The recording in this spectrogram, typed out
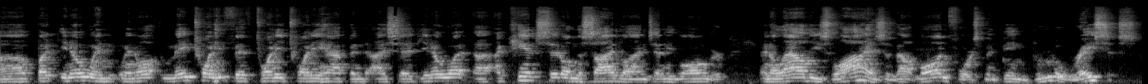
Uh, but you know, when when all, May 25th, 2020 happened, I said, you know what? Uh, I can't sit on the sidelines any longer and allow these lies about law enforcement being brutal racists,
